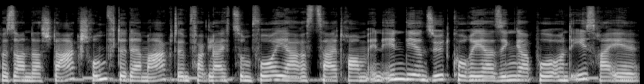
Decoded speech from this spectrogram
Besonders stark schrumpfte der Markt im Vergleich zum Vorjahreszeitraum in Indien, Südkorea, Singapur und Israel.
